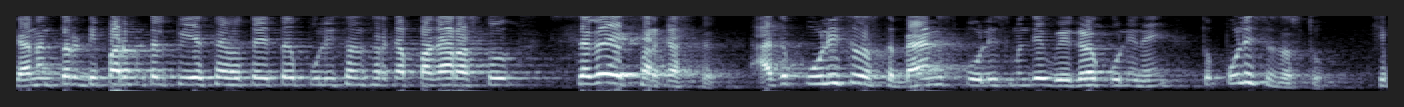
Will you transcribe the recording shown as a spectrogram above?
त्यानंतर डिपार्टमेंटल पी एस आय होतं तर पोलिसांसारखा पगार असतो. सगळं एकसारखं असतं. ॲज अ पोलीसच असतं. बँड्स पोलीस म्हणजे वेगळं कोणी नाही तो पोलीसच असतो. हे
